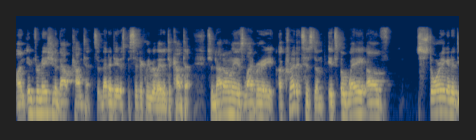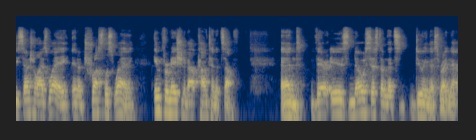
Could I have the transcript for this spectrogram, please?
on information about content. So, metadata specifically related to content. So, not only is LBRY a credit system, it's a way of storing in a decentralized way, in a trustless way, information about content itself. And there is no system that's doing this right now.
